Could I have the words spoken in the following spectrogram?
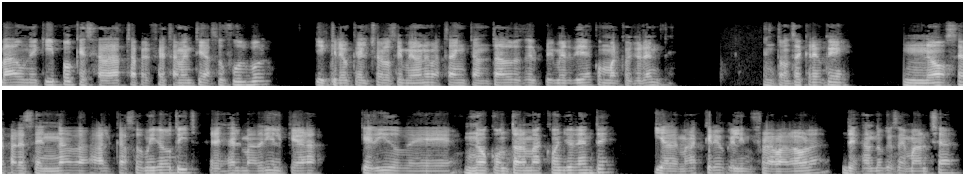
va a un equipo que se adapta perfectamente a su fútbol y creo que el Cholo Simeone va a estar encantado desde el primer día con Marco Llorente. Entonces creo que no se parece en nada al caso Mirotic, es el Madrid el que ha querido de no contar más con Llorente y además creo que el infravalora dejando que se marcha,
